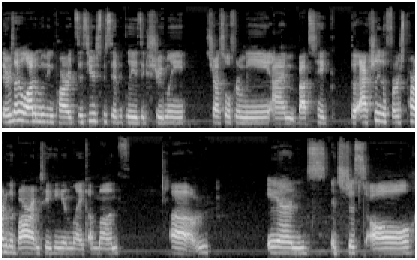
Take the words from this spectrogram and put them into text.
There's like a lot of moving parts. This year specifically is extremely stressful for me. I'm about to take the actually the first part of the bar I'm taking in like a month. Um, and it's just all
